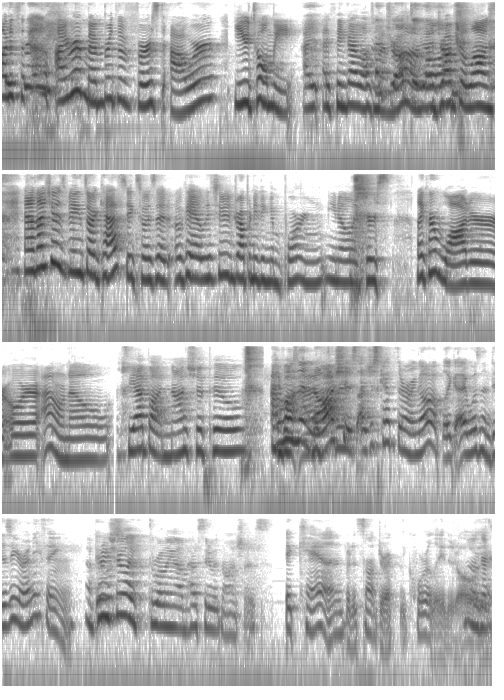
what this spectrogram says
Honestly, I remember the first hour. You told me, I, I think I lost I my dropped lung. I dropped a lung. And I thought she was being sarcastic, so I said, okay, at least you didn't drop anything important, you know, like her, like her water or I don't know. See, I bought nausea pills. I bought wasn't nauseous. I just kept throwing up. Like I wasn't dizzy or anything. I'm pretty was- sure like throwing up has to do with nauseous. It can, but it's not directly correlated always. Okay.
